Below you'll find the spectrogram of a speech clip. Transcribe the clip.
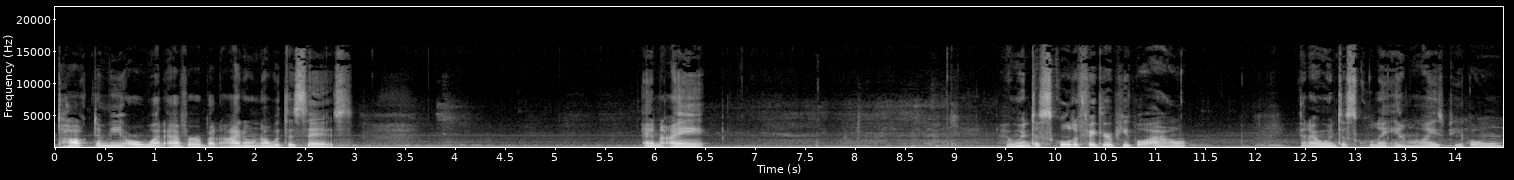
talk to me or whatever, but I don't know what this is. And I I went to school to figure people out. And I went to school to analyze people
